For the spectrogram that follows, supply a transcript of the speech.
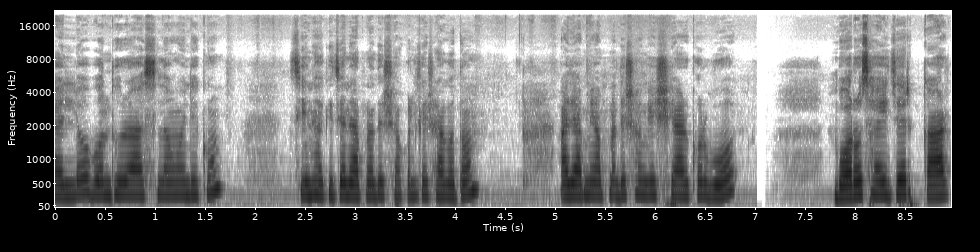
হ্যালো বন্ধুরা আসসালামু আলাইকুম। সিনহা কিচেনে আপনাদের সকলকে স্বাগতম। আজ আমি আপনাদের সঙ্গে শেয়ার করব বড় সাইজের কার্প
